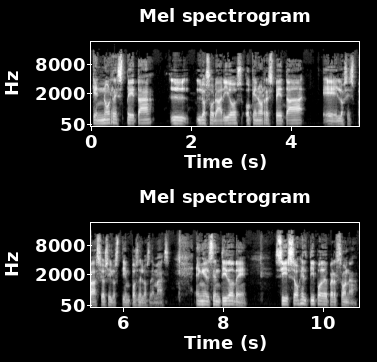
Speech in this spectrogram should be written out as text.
que no respeta los horarios o que no respeta eh, los espacios y los tiempos de los demás. En el sentido de, si sos el tipo de persona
